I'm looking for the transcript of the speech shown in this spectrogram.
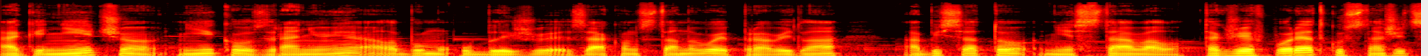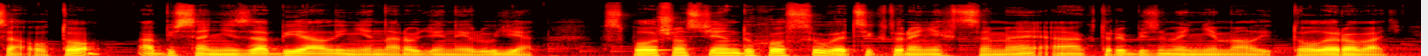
Ak niečo niekoho zraňuje alebo mu ubližuje, zákon stanovuje pravidlá, aby sa to nestávalo. Takže je v poriadku snažiť sa o to, aby sa nezabíjali nenarodení ľudia. V spoločnosti jednoducho sú veci, ktoré nechceme a ktoré by sme nemali tolerovať.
